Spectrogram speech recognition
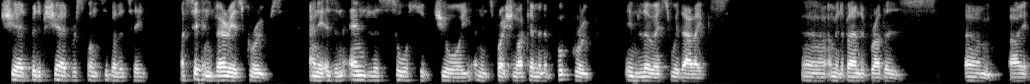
shared bit of shared responsibility. I sit in various groups, and it is an endless source of joy and inspiration. Like I'm in a book group in Lewes with Alex. Uh, I'm in a band of brothers. Um, I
